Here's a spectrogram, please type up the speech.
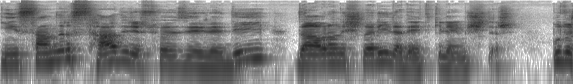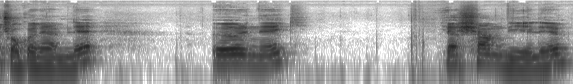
insanları sadece sözleriyle değil davranışlarıyla da etkilemiştir. Bu da çok önemli. Örnek yaşam diyelim.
